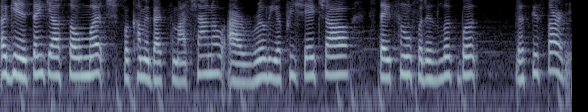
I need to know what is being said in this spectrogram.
Again, thank y'all so much for coming back to my channel. I really appreciate y'all. Stay tuned for this lookbook. Let's get started.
